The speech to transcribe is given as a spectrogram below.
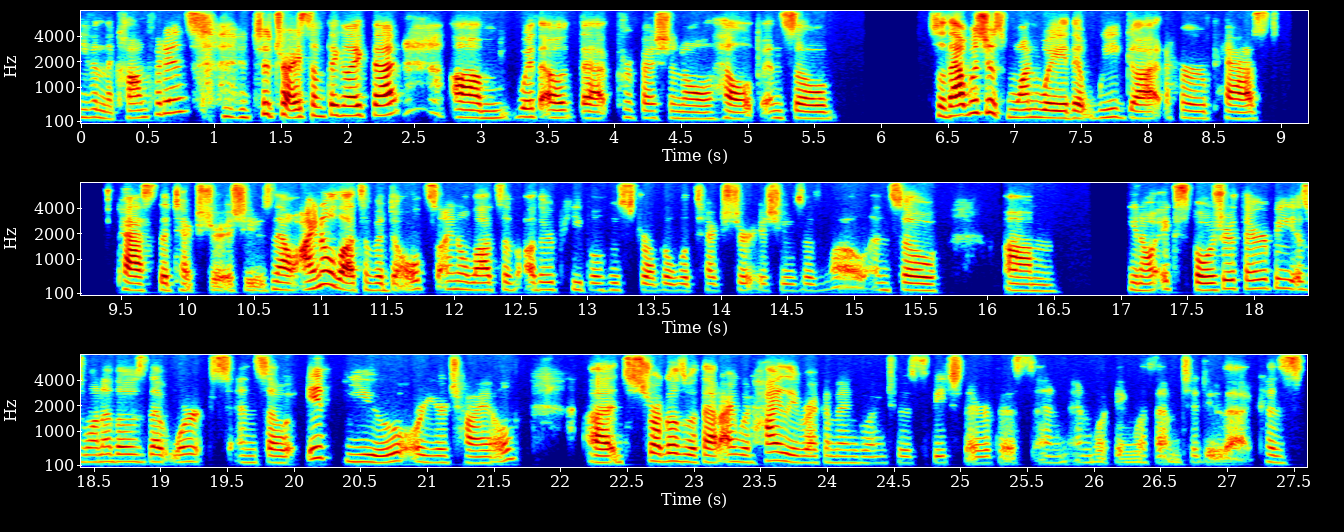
even the confidence to try something like that um, without that professional help. And so, so that was just one way that we got her past past the texture issues. Now, I know lots of adults. I know lots of other people who struggle with texture issues as well. And so, um, you know, exposure therapy is one of those that works. And so, if you or your child uh, struggles with that, I would highly recommend going to a speech therapist and, and working with them to do that because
